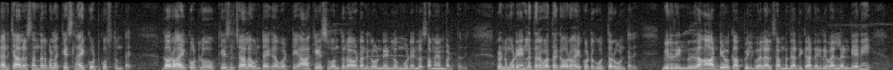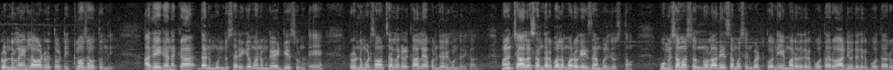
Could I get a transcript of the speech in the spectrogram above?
కానీ చాలా సందర్భాల్లో కేసులు హైకోర్టుకు వస్తుంటాయి. గౌరవ హైకోర్టులో కేసులు చాలా ఉంటాయి కాబట్టి ఆ కేసు వంతు రావడానికి రెండేళ్ళు మూడేళ్ళు సమయం పడుతుంది. రెండు మూడేళ్ళ తర్వాత గౌరవ హైకోర్టు ఒక ఉత్తర్వు ఉంటుంది. మీరు దీని మీద ఆర్డీఓకి అప్పీల్కి వెళ్ళాలి సంబంధిత అధికారి దగ్గరికి వెళ్ళండి అని రెండు లైన్ల ఆర్డర్ తోటి క్లోజ్ అవుతుంది. అదే కనుక దాని ముందు సరిగా మనం గైడ్ చేసి ఉంటే రెండు మూడు సంవత్సరాలు అక్కడ కాలయాపన జరిగి ఉంటుంది కాదు. మనం చాలా సందర్భాల్లో మరొక ఎగ్జాంపుల్ చూస్తాం. భూమి సమస్య ఉన్న వాళ్ళు అదే సమస్యను పట్టుకొని ఎంఆర్ఓ దగ్గర పోతారు ఆర్డీఓ దగ్గర పోతారు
